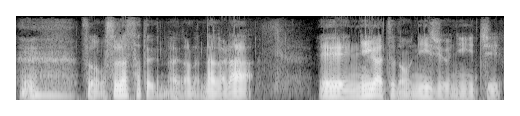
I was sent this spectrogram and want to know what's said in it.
その、それはさてながら、ながら、えー2月の22日、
